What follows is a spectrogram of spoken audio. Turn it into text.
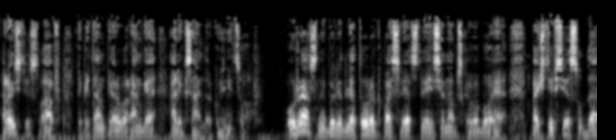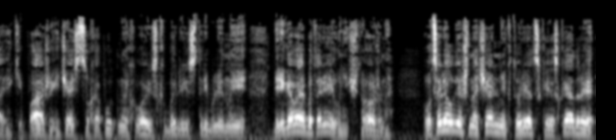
Ростислав, капитан первого ранга Александр Кузнецов. Ужасны были для турок последствия Синопского боя. Почти все суда, экипажи и часть сухопутных войск были истреблены, береговая батарея уничтожена. Уцелел лишь начальник турецкой эскадры,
